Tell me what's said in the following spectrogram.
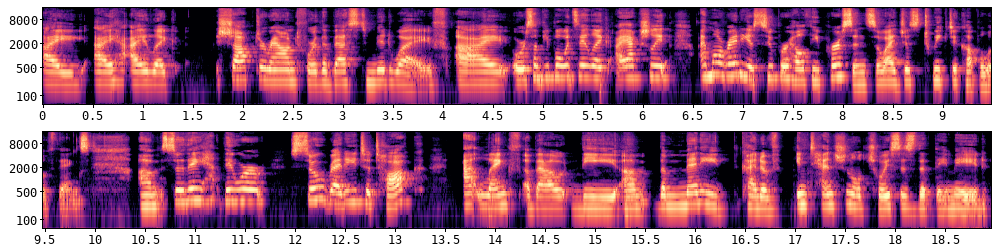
I, I, I like shopped around for the best midwife. I, or some people would say, like, I actually, I'm already a super healthy person, so I just tweaked a couple of things. Um, so they, they were so ready to talk at length about the um, the many kind of intentional choices that they made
